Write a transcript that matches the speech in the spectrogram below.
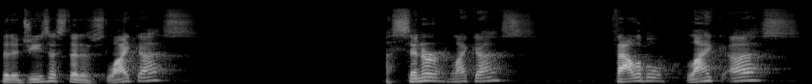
that a Jesus that is like us, a sinner like us, fallible like us,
